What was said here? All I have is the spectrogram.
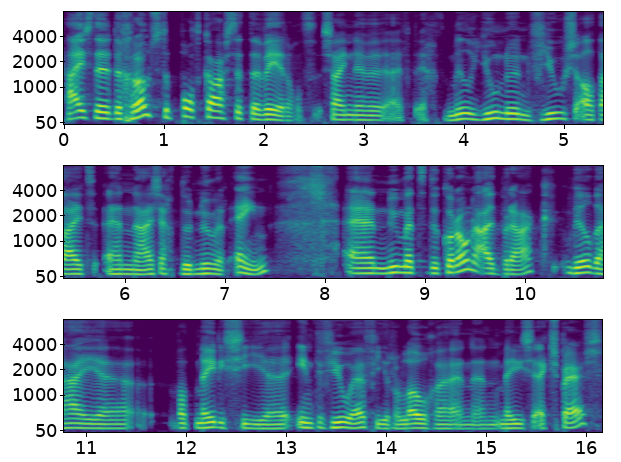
hij is de, de grootste podcaster ter wereld. Zijn, eh, hij heeft echt miljoenen views altijd. En hij is echt de nummer één. En nu met de corona-uitbraak wilde hij eh, wat medici eh, interviewen, hè, virologen en, en medische experts.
